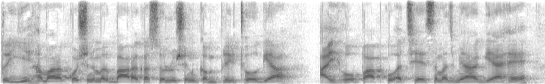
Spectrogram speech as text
तो ये हमारा क्वेश्चन नंबर बारह का सॉल्यूशन कंप्लीट हो गया। आई होप आपको अच्छे समझ में आ गया है।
